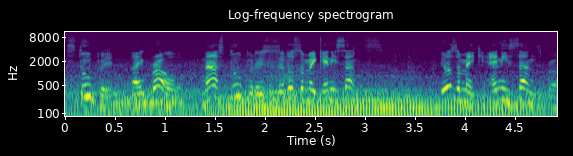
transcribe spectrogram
stupid. Like, bro, not stupid. Just it doesn't make any sense. It doesn't make any sense, bro.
